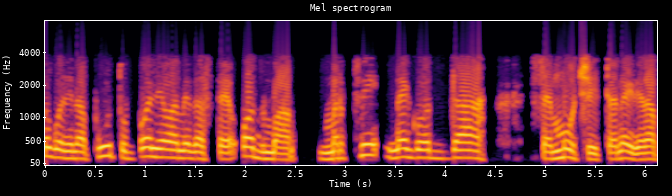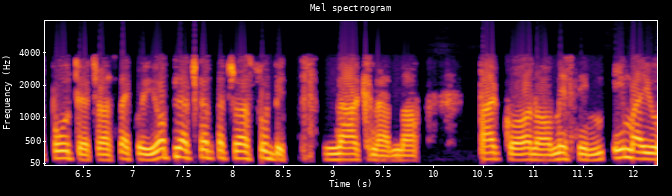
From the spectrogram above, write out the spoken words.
dogodi na putu, bolje vam je da ste odmah mrtvi, nego da se mučite negdje na putu, jer će vas neko i opljačkat, pa će vas ubiti naknadno. Tako, ono, mislim, imaju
